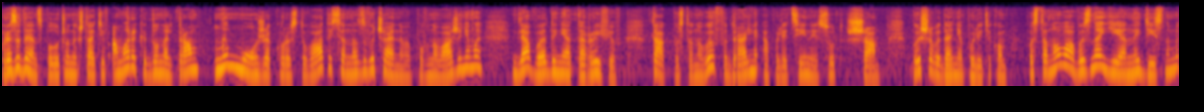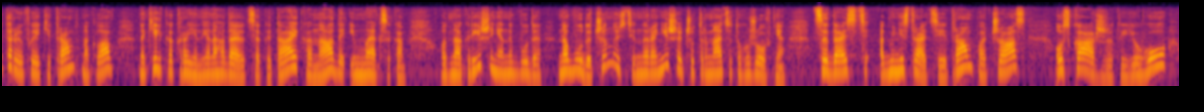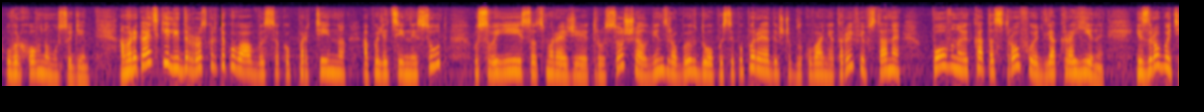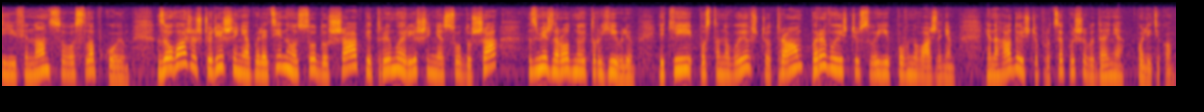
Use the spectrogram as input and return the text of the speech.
Президент Сполучених Штатів Америки Дональд Трамп не може користуватися надзвичайними повноваженнями для введення тарифів. Так постановив Федеральний апеляційний суд США. Пише видання Політіком. Постанова визнає недійсними тарифи, які Трамп наклав на кілька країн. Я нагадаю, це Китай, Канада і Мексика. Однак рішення не буде набуде чинності не раніше 14 жовтня. Це дасть адміністрації Трампа час оскаржити його у Верховному суді. Американський лідер розкритикував високопартійно апеляційний суд у своїй соцмережі True Social. Він зробив допис і попередив, що блокування тарифів стане повною катастрофою для країни і зробить її фінансово слабкою. Зауважу, що рішення апеляційного суду США підтримує рішення суду США з міжнародної торгівлі, який постановив, що Трамп перевищив свої повноваження. Я нагадую, що про це пише видання Політіко.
